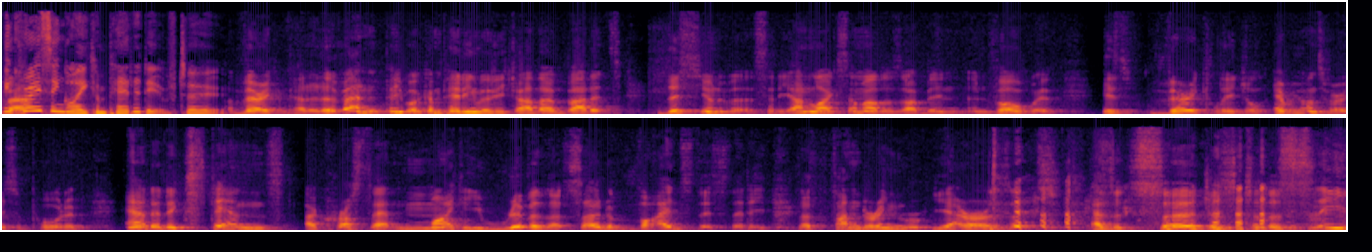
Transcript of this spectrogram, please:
increasingly competitive too. Very competitive, and people are competing with each other. But it's this university, unlike some others I've been involved with, is very collegial. Everyone's very supportive, and it extends across that mighty river that so divides this city, the thundering Yarra as it, as it surges to the sea.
